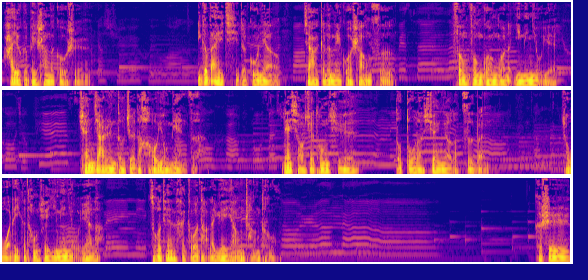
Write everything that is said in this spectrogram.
还有个悲伤的故事：一个外企的姑娘嫁给了美国上司，风风光光的移民纽约，全家人都觉得好有面子，连小学同学都多了炫耀的资本。说我的一个同学移民纽约了，昨天还给我打了岳阳长途。可是，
